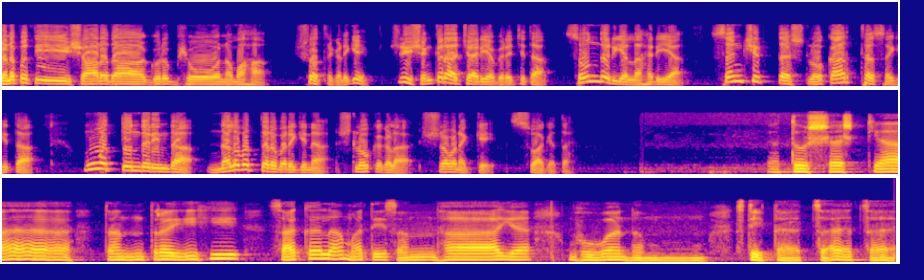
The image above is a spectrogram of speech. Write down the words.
ಗಣಪತಿ ಶಾರದಾ ಗುರುಭ್ಯೋ ನಮಃ ಶ್ರೋತೃಗಳಿಗೆ ಶ್ರೀ ಶಂಕರಾಚಾರ್ಯ ವಿರಚಿತ ಸೌಂದರ್ಯ ಲಹರಿಯ ಸಂಕ್ಷಿಪ್ತ ಶ್ಲೋಕಾರ್ಥ ಸಹಿತ ಮೂವತ್ತೊಂದರಿಂದ ನಲವತ್ತರವರೆಗಿನ ಶ್ಲೋಕಗಳ ಶ್ರವಣಕ್ಕೆ ಸ್ವಾಗತ चतुष्षष्ट्या तन्त्रैः सकलमतिसन्धाय भुवनं स्थितत्सत्सिद्धिः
